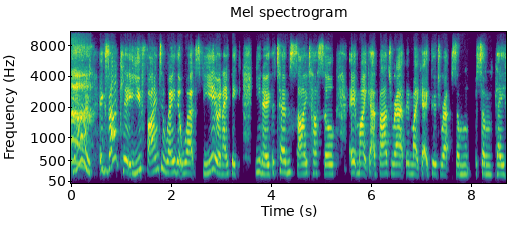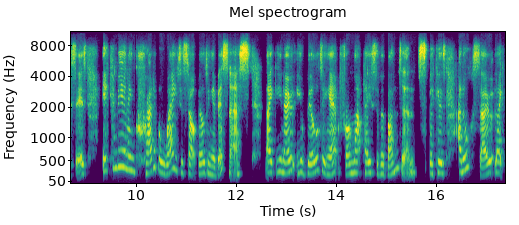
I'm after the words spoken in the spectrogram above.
no, exactly. You find a way that works for you. And I think, you know, the term side hustle, it might get a bad rep, it might get a good rep some some places. It can be an incredible way to start building a business. Like, you know, you're building it from that place of abundance because and also like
